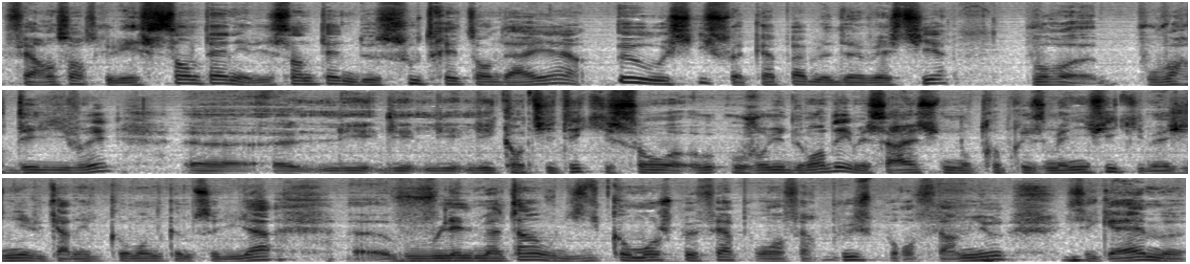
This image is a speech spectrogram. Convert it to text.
faire en sorte que les centaines et les centaines de sous-traitants derrière, eux aussi, soient capables d'investir pour euh, pouvoir délivrer euh, les, quantités qui sont aujourd'hui demandées. Mais ça reste une entreprise magnifique. Imaginez le carnet de commandes comme celui-là. vous voulez le matin, vous dites comment je peux faire pour en faire plus, pour en faire mieux. C'est quand même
